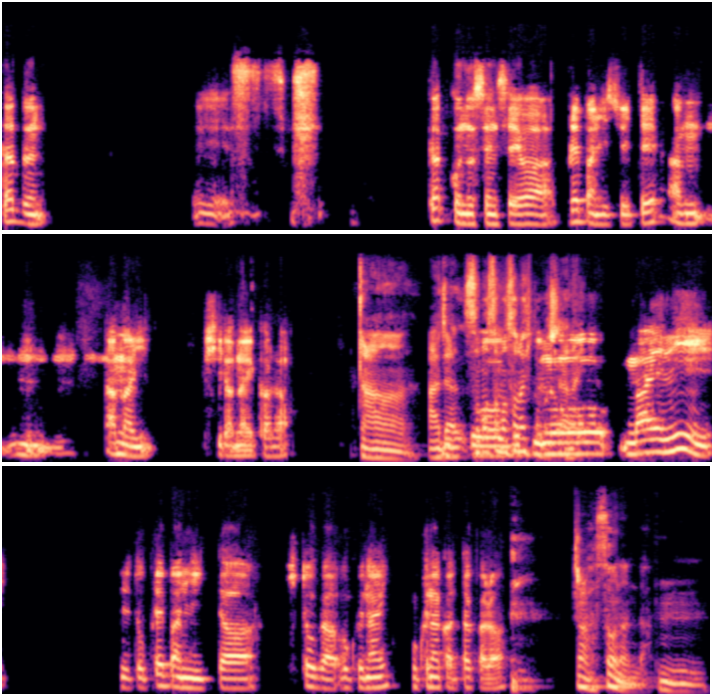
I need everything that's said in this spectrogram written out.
多分、えーす学校の先生はプレパについてあんうんあんまり知らないから。ああ、あ、じゃあそもそもその人の前に、えっと、プレパに行った人が多くない？多くなかったから？あそうなんだ。うん。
